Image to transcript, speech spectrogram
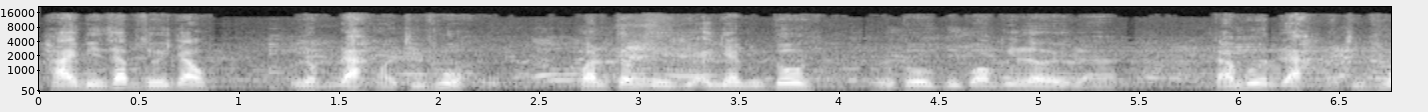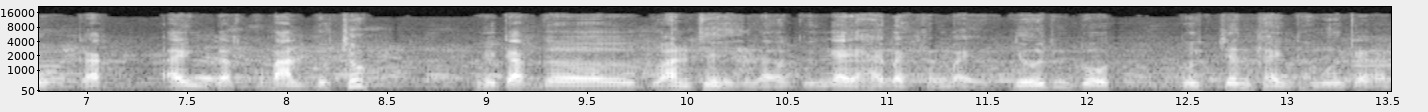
hai bên giáp dưới nhau, được Đảng và Chính phủ quan tâm đến anh em chúng tôi. Chúng tôi cũng có cái lời là cảm ơn Đảng và Chính phủ, các anh, các ban tổ chức với các ờ, đoàn thể là cái ngày 27 tháng 7 nhớ chúng tôi tôi chân thành cảm ơn các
